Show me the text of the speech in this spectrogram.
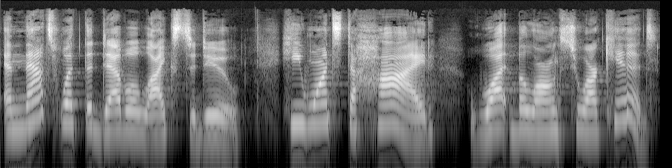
And that's what the devil likes to do. He wants to hide what belongs to our kids.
